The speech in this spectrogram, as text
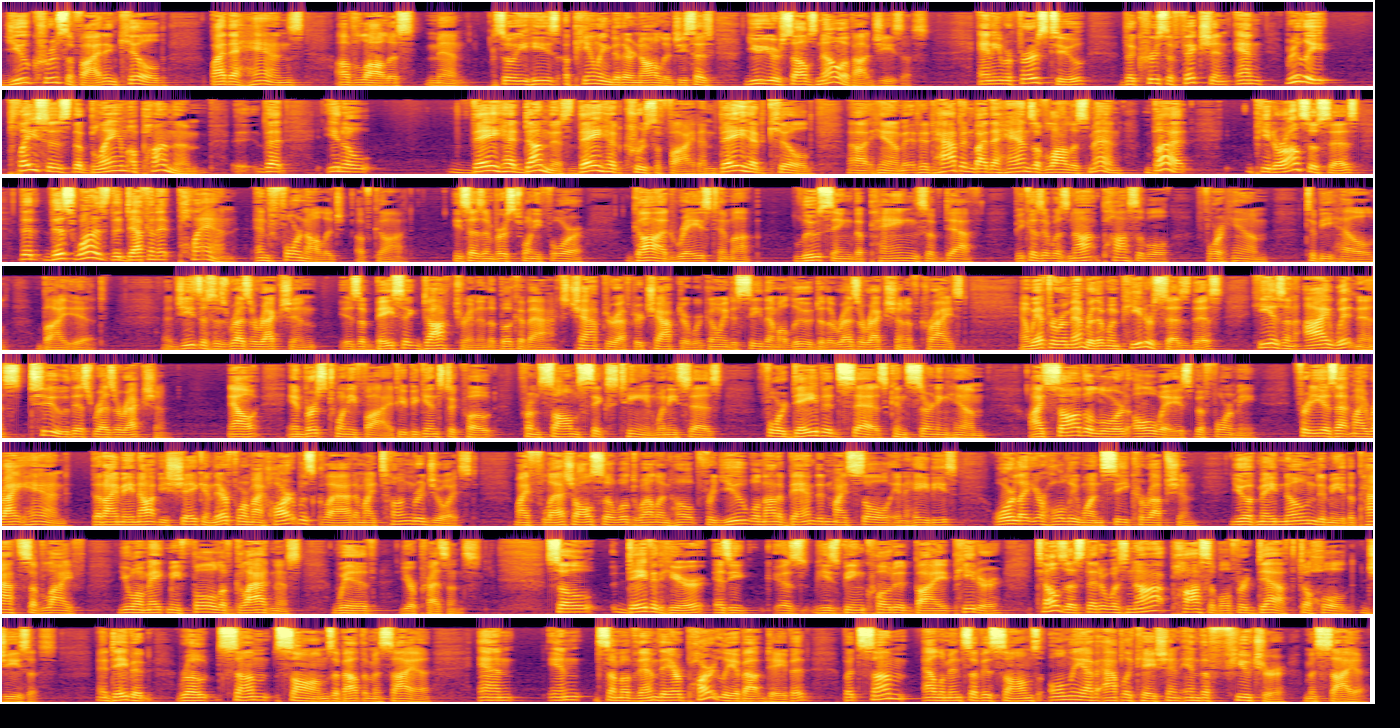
you crucified and killed by the hands of lawless men. So he's appealing to their knowledge. He says, You yourselves know about Jesus. And he refers to the crucifixion and really places the blame upon them. that, you know, they had done this. They had crucified and they had killed uh, him. It had happened by the hands of lawless men. But Peter also says that this was the definite plan and foreknowledge of God. He says in verse 24, God raised him up, loosing the pangs of death, because it was not possible for him to be held by it. Uh, Jesus' resurrection is a basic doctrine in the book of Acts. Chapter after chapter, we're going to see them allude to the resurrection of Christ. And we have to remember that when Peter says this, he is an eyewitness to this resurrection. Now, in verse 25, he begins to quote from Psalm 16 when he says, For David says concerning him, I saw the Lord always before me, for he is at my right hand, that I may not be shaken. Therefore my heart was glad, and my tongue rejoiced. My flesh also will dwell in hope, for you will not abandon my soul in Hades, or let your Holy One see corruption. You have made known to me the paths of life. You will make me full of gladness with your presence. So David here, as he as he's being quoted by Peter, tells us that it was not possible for death to hold Jesus. And David wrote some psalms about the Messiah, and in some of them, they are partly about David, but some elements of his Psalms only have application in the future Messiah.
